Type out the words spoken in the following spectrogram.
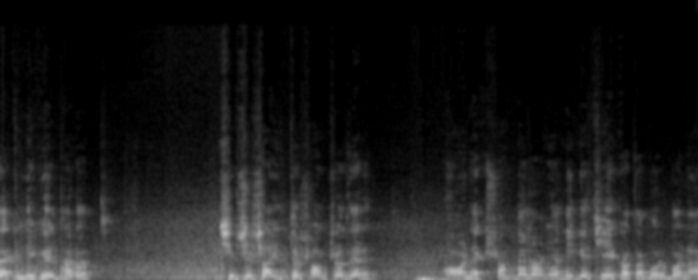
দেখ নিখিল ভারত শিশু সাহিত্য সংসদের অনেক সম্মেলনে আমি গেছি কথা বলব না।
